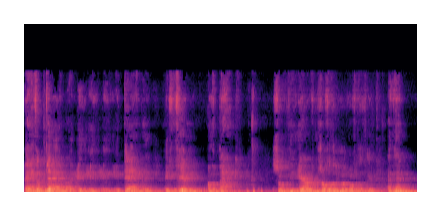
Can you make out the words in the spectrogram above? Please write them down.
They have a dam, a, a, a, a dam, a, a fin on the back. So the air comes over the hood, over the thing, and then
